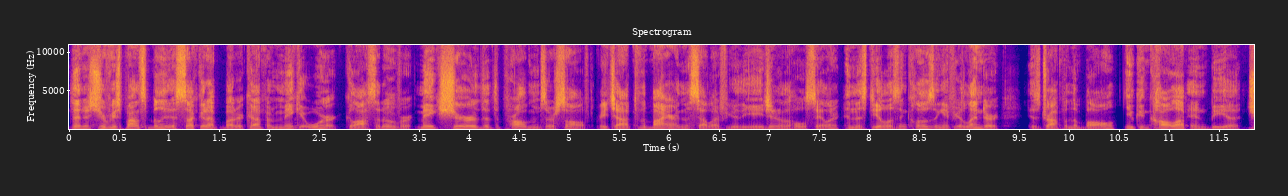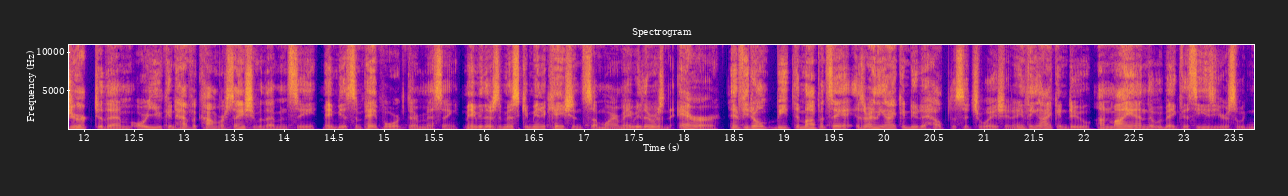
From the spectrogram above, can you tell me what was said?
then it's your responsibility to suck it up, Buttercup, and make it work. Gloss it over. Make sure that the problems are solved. Reach out to the buyer and the seller if you're the agent or the wholesaler and this deal isn't closing. If your lender is dropping the ball, you can call up and be a jerk to them, or you can have a conversation with them and see maybe it's some paperwork they're missing. Maybe there's a miscommunication somewhere. Maybe there was an error. And if you don't beat them up and say, is there anything I can do to help the situation? Anything I can do on my end that would make this easier so we can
